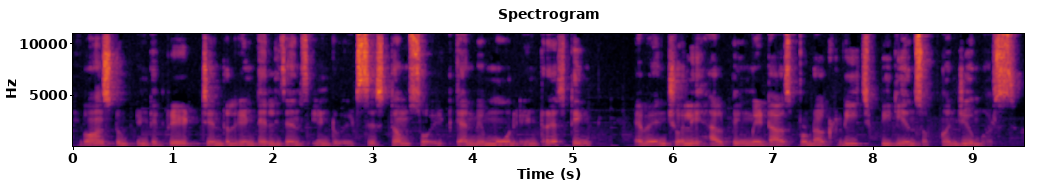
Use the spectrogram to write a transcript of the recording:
He wants to integrate general intelligence into its system so it can be more interesting, eventually helping Meta's product reach billions of consumers.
